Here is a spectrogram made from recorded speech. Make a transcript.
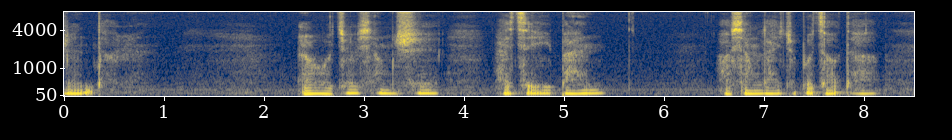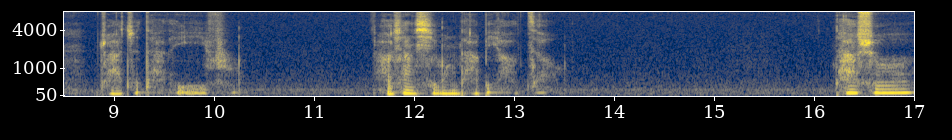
任的人，而我就像是孩子一般，好像赖着不走的抓着他的衣服，好像希望他不要走。他说：“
